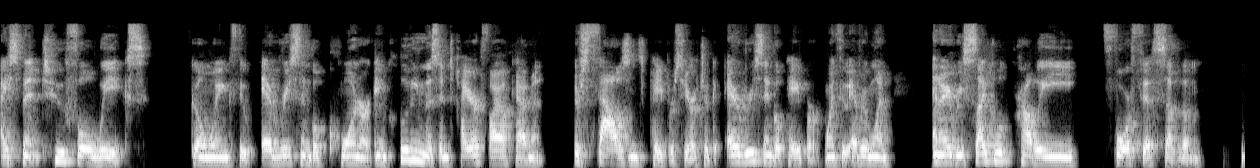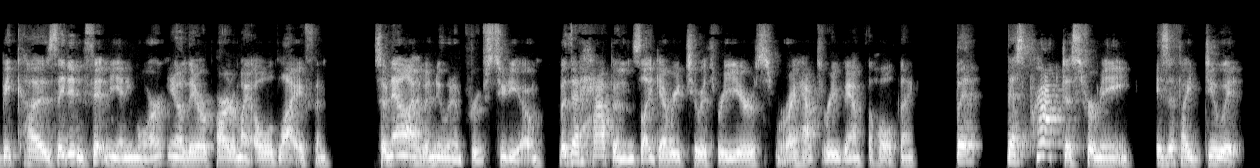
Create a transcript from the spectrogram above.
I spent two full weeks going through every single corner, including this entire file cabinet. There's thousands of papers here. I took every single paper, went through every one, and I recycled probably four fifths of them because they didn't fit me anymore. You know, they were part of my old life. And so now I have a new and improved studio. But that happens like every two or three years where I have to revamp the whole thing. But best practice for me is if I do it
